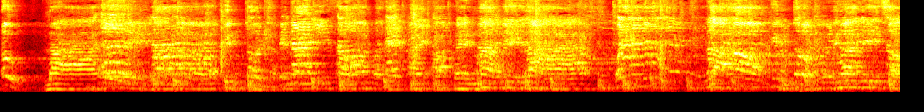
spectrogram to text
เอ้าลาเอ้ยลาขึ้นต้นเป็นนาลีสอนว่าแต่ไปก็เป็นมาลีลาวันนี้ลาอ้อขึ้นต้นเป็นมาลีสอ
